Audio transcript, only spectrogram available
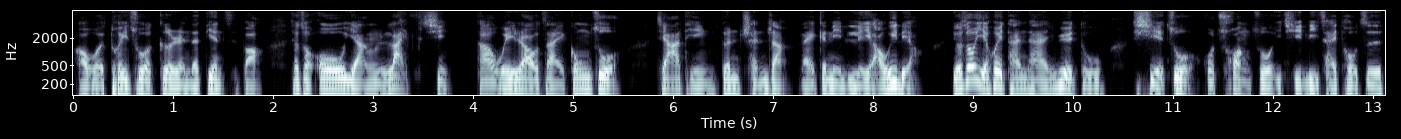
好，我推出了个人的电子报，叫做欧阳 Life 信啊，围绕在工作。家庭跟成长来跟你聊一聊，有时候也会谈谈阅读、写作或创作以及理财投资。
